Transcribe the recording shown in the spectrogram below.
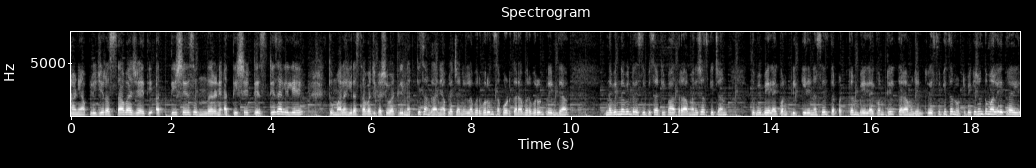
आणि आपली जी रस्सा भाजी आहे ती अतिशय सुंदर आणि अतिशय टेस्टी झालेली आहे. तुम्हाला ही रस्सा भाजी कशी वाटली नक्की सांगा आणि आपल्या चॅनलला भरभरून सपोर्ट करा भरभरून प्रेम द्या. नवीन नवीन रेसिपीसाठी पाहत राहा. मनीषाच किचन. तुम्ही बेल आयकॉन क्लिक केली नसेल तर पटकन बेल आयकॉन क्लिक करा. म्हणजे रेसिपीचं नोटिफिकेशन तुम्हाला येत राहील.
